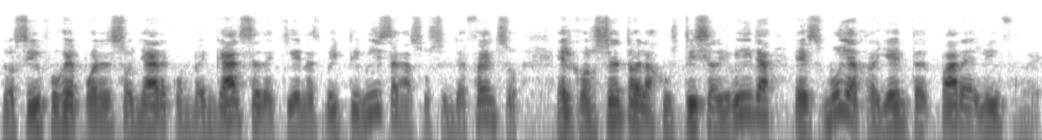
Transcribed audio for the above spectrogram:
Los infuges pueden soñar con vengarse de quienes victimizan a sus indefensos. El concepto de la justicia divina es muy atrayente para el infuge.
